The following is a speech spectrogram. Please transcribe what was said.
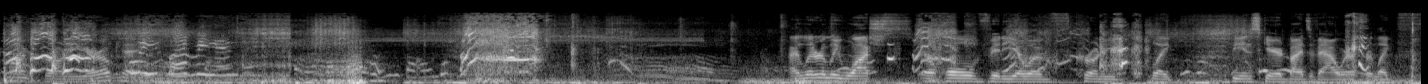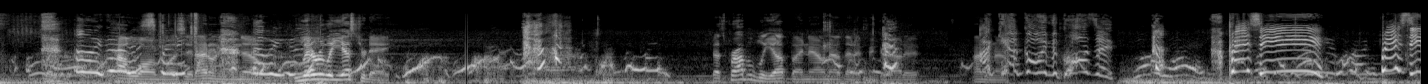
Come on, Kronii, you're okay. Please let me in. I literally watched a whole video of Kronii like being scared by Devour for like, like Oh God, how long was it? I don't even know. Oh. Literally yesterday. That's probably up by now. Now that I think about it, I, don't know. go in the closet! Prissy! Prissy!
